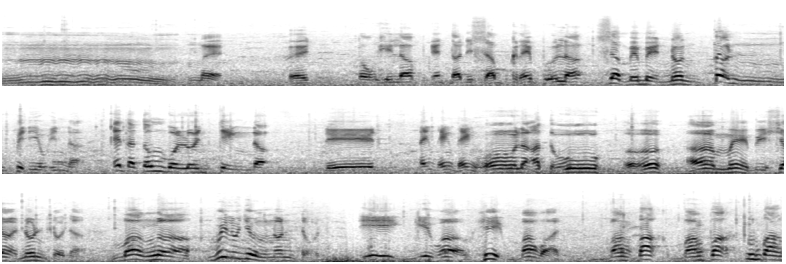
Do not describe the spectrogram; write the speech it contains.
Hmm, Mac. Eh, tong hilap kita di subscribe pula sampai menonton video ina Kita eh, tumbol lonceng dah. Di teng teng teng hola tu. Eh, ah, oh, ame bisa nonton dah. Mangga wilujeng nonton. Di hip bawat. Bang bak bang bak tumpang.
